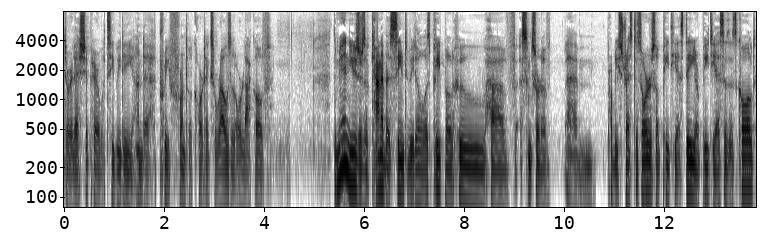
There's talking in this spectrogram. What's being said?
the relationship here with CBD and the prefrontal cortex arousal or lack of. The main users of cannabis seem to be those people who have some sort of um, probably stress disorder, so PTSD or PTS as it's called,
